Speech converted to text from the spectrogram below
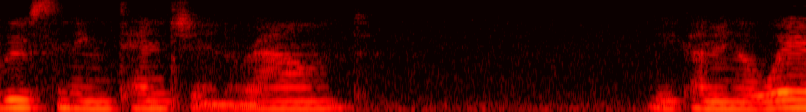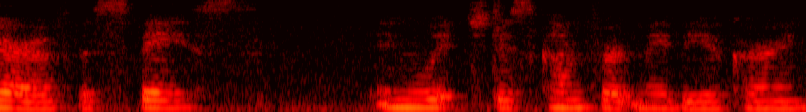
loosening tension around, becoming aware of the space in which discomfort may be occurring.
